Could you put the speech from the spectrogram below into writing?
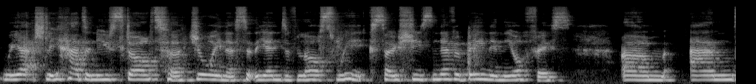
we actually had a new starter join us at the end of last week so she's never been in the office. Um, and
